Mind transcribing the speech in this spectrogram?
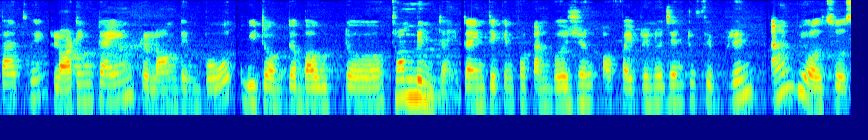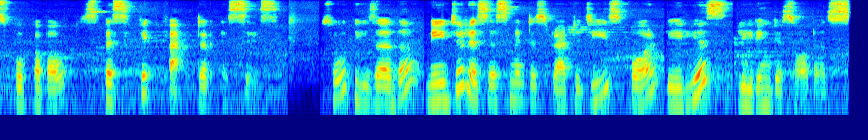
pathway, clotting time prolonged in both. We talked about uh, thrombin time, time taken for conversion of fibrinogen to fibrin, and we also spoke about specific factor assays. So these are the major assessment strategies for various bleeding disorders.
